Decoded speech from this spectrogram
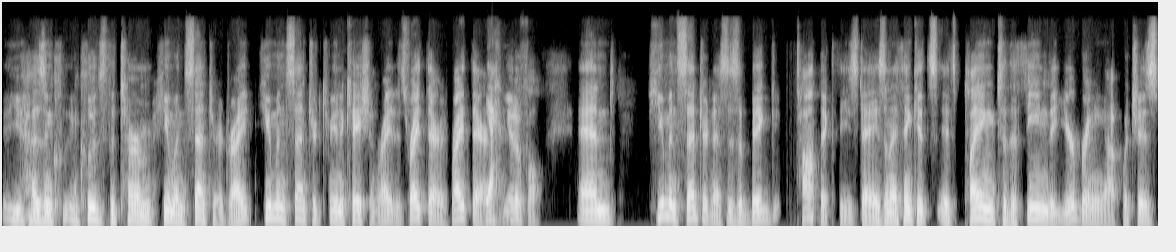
has inc- includes the term human centered, right? Human centered communication, right? It's right there, right there. Yeah. Beautiful. And human centeredness is a big topic these days and i think it's it's playing to the theme that you're bringing up which is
